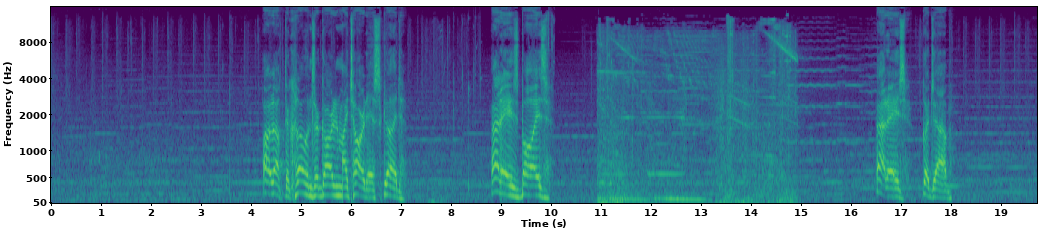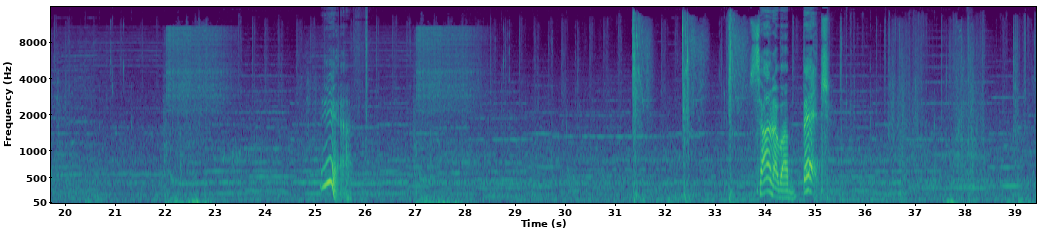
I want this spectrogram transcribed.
Oh look, the clones are guarding my TARDIS. Good. That is, boys. That is. Good job. Son of a bitch.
